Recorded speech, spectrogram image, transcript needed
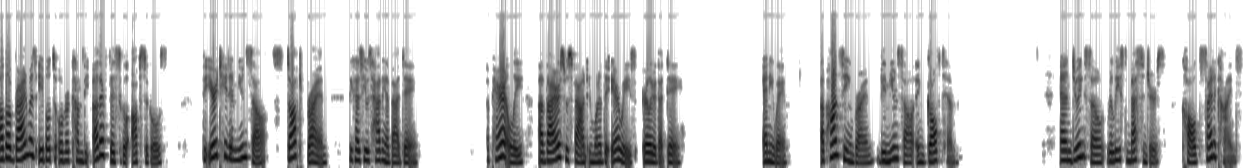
Although Brian was able to overcome the other physical obstacles, the irritated immune cell stopped Brian because he was having a bad day. Apparently, a virus was found in one of the airways earlier that day. Anyway, upon seeing Brian, the immune cell engulfed him, and doing so released messengers called cytokines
